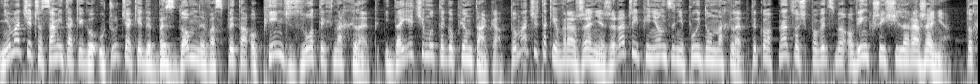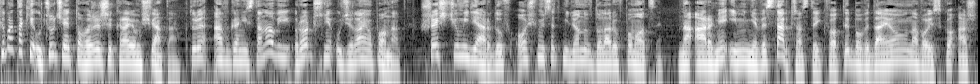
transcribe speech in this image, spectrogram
Nie macie czasami takiego uczucia, kiedy bezdomny was pyta o 5 złotych na chleb i dajecie mu tego piątaka, to macie takie wrażenie, że raczej pieniądze nie pójdą na chleb, tylko na coś powiedzmy o większej sile rażenia. To chyba takie uczucie towarzyszy krajom świata, które Afganistanowi rocznie udzielają ponad 6 miliardów 800 milionów dolarów pomocy. Na armię im nie wystarcza z tej kwoty, bo wydają na wojsko aż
